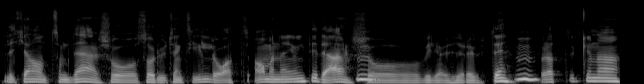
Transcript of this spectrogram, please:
likadant som där så, så har du tänkt till då att ja, men när jag inte är där så vill jag hyra ut det Mm. för att kunna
